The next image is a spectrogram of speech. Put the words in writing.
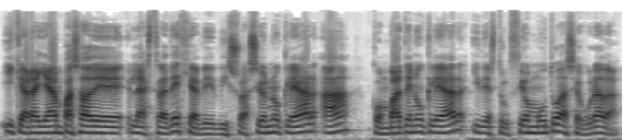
y que ahora ya han pasado de la estrategia de disuasión nuclear a combate nuclear y destrucción mutua asegurada.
